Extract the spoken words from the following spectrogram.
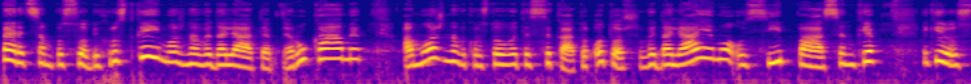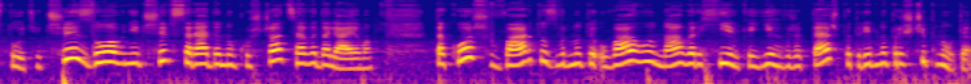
Перець сам по собі хрусткий, можна видаляти руками, а можна використовувати секатор. Отож, видаляємо усі пасинки, які ростуть чи зовні, чи всередину куща, це видаляємо. Також варто звернути увагу на верхівки, їх вже теж потрібно прищіпнути.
